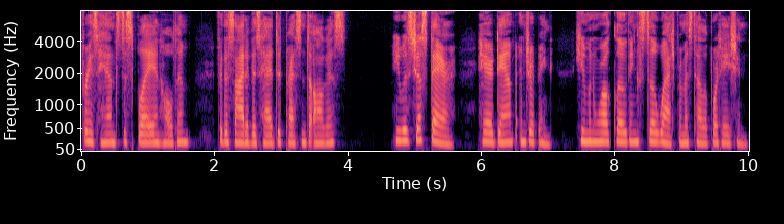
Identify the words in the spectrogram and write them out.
for his hands to splay and hold him, for the side of his head to press into Augus. He was just there, hair damp and dripping, human world clothing still wet from his teleportation.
